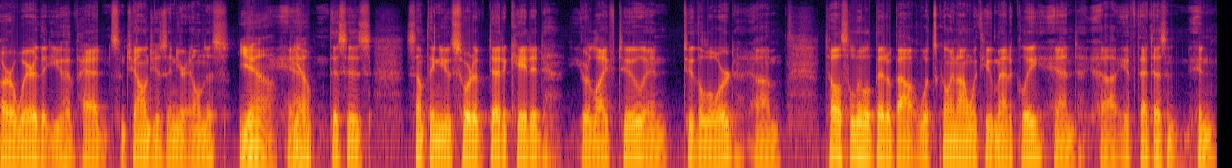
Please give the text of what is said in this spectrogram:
are aware that you have had some challenges in your illness. Yeah, And yeah. this is something you've sort of dedicated your life to and to the Lord. Um, tell us a little bit about what's going on with you medically, and uh, if that doesn't in,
